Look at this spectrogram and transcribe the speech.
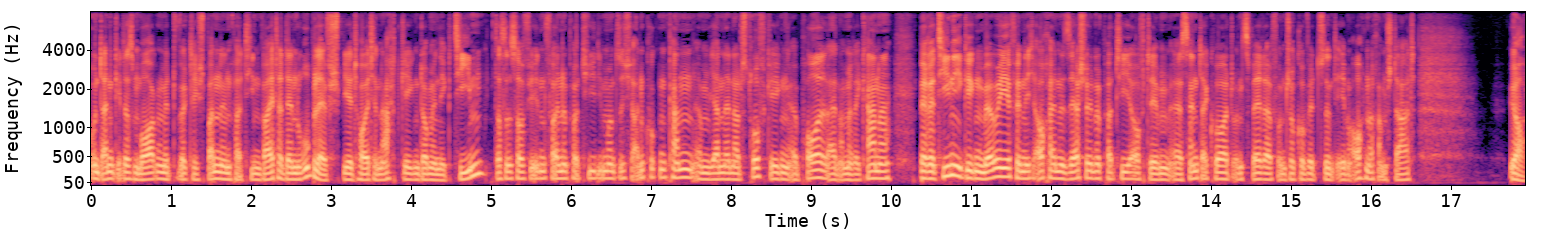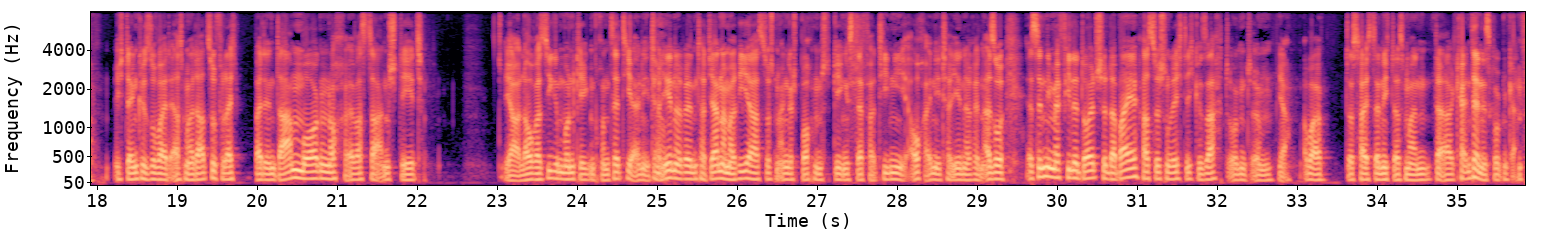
Und dann geht es morgen mit wirklich spannenden Partien weiter, denn Rublev spielt heute Nacht gegen Dominik Thiem. Das ist auf jeden Fall eine Partie, die man sich angucken kann. Ähm, Jan-Lennart Struff gegen äh, Paul, ein Amerikaner. Berrettini gegen Murray finde ich auch eine sehr schöne Partie auf dem äh, Center Court und Zverev und Djokovic sind eben auch noch am Start. Ja, ich denke soweit erstmal dazu. Vielleicht bei den Damen morgen noch, äh, was da ansteht ja, Laura Siegemund gegen Bronzetti, eine. Italienerin. Genau. Tatjana Maria hast du schon angesprochen, gegen Stefatini, auch eine Italienerin. Also es sind nicht mehr viele Deutsche dabei, hast du schon richtig gesagt. Und ähm, ja, aber das heißt ja nicht, dass man da kein Tennis gucken kann.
